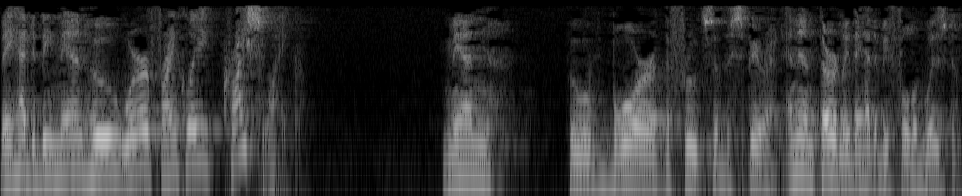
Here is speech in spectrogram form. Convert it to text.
They had to be men who were, frankly, Christ like. Men who bore the fruits of the Spirit. And then, thirdly, they had to be full of wisdom.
